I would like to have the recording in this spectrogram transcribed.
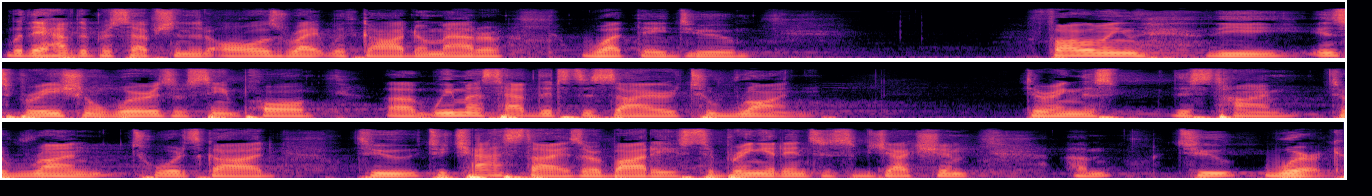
but they have the perception that all is right with God no matter what they do. Following the inspirational words of St. Paul, uh, we must have this desire to run during this, this time, to run towards God, to, to chastise our bodies, to bring it into subjection, um, to work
